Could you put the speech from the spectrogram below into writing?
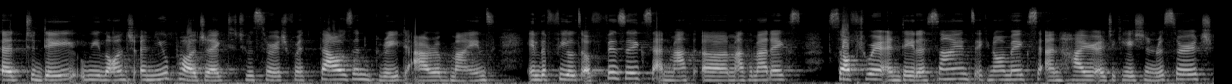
said today we launch a new project to search for 1,000 great Arab minds in the fields of physics and math, uh, mathematics, software and data science, economics, and higher education research.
